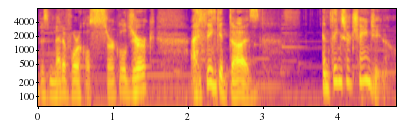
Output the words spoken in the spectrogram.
This metaphorical circle jerk? I think it does. And things are changing though.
